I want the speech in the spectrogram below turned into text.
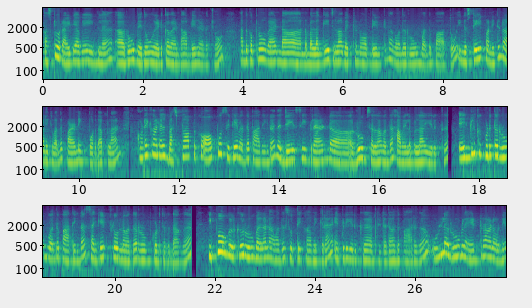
ஃபஸ்ட்டு ஒரு ஐடியாவே இல்லை. ரூம் எதுவும் எடுக்க வேண்டாம் அப்படின்னு நினச்சோம். அதுக்கப்புறம் வேண்டாம் நம்ம லக்கேஜ்லாம் வைக்கணும் அப்படின்ட்டு நாங்கள் வந்து ரூம் வந்து பார்த்தோம். இங்கே ஸ்டே பண்ணிவிட்டு நாளைக்கு வந்து பழனிக்கு போகிறதா பிளான் கொடைக்கானல் பஸ் ஸ்டாப்புக்கு ஆப்போசிட்டே வந்து பார்த்தீங்கன்னா இந்த ஜேசி கிராண்ட் ரூம்ஸ் எல்லாம் வந்து அவைலபிளாக இருக்குது எங்களுக்கு கொடுத்த ரூம் வந்து பார்த்தீங்கன்னா செகண்ட் ஃப்ளோரில் வந்து ரூம் கொடுத்துருந்தாங்க. இப்போ உங்களுக்கு ரூம் எல்லாம் நான் வந்து சுற்றி காமிக்கிறேன். எப்படி இருக்குது அப்படின்றத வந்து பாருங்கள் உள்ள ரூமில் என்ட்ரான உடனே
